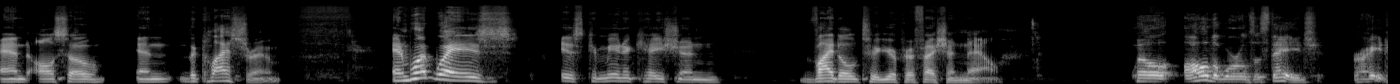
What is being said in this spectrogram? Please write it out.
and also in the classroom. In what ways is communication vital to your profession now? Well, all the world's a stage, right?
